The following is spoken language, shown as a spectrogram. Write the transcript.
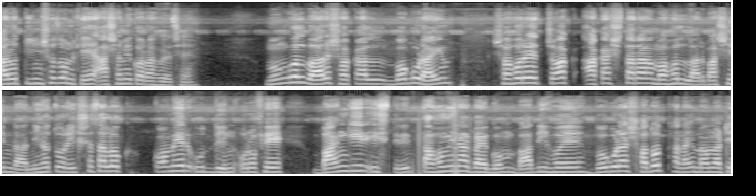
আরও তিনশো জনকে আসামি করা হয়েছে। মঙ্গলবার সকাল বগুড়ায় শহরের চক আকাশতারা মহল্লার বাসিন্দা নিহত রিকশাচালক কমের উদ্দিন ওরফে বাঙ্গির স্ত্রী তাহমিনা বেগম বাদী হয়ে বগুড়া সদর থানায় মামলাটি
